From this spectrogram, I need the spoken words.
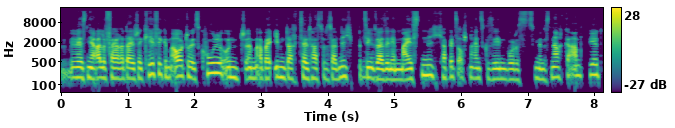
wir wissen ja alle, Feuerradeiischer Käfig im Auto ist cool, und ähm, aber im Dachzelt hast du das halt nicht, beziehungsweise ja. in den meisten nicht. Ich habe jetzt auch schon eins gesehen, wo das zumindest nachgeahmt wird.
